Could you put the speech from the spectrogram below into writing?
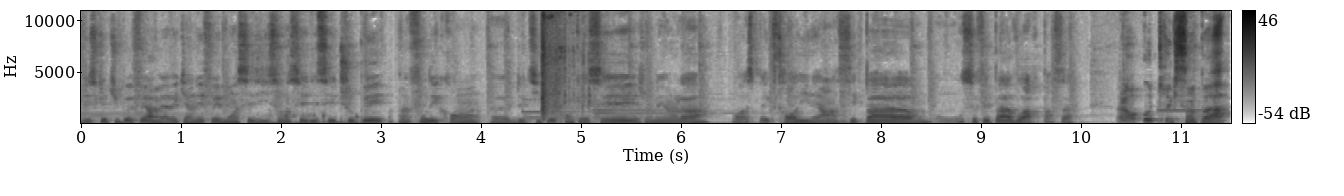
Mais ce que tu peux faire, mais avec un effet moins saisissant, c'est d'essayer de choper un fond d'écran euh, de type écran cassé. J'en ai un là. Bon, c'est pas extraordinaire, hein. c'est pas, on, on se fait pas avoir par ça. Alors, autre truc sympa,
